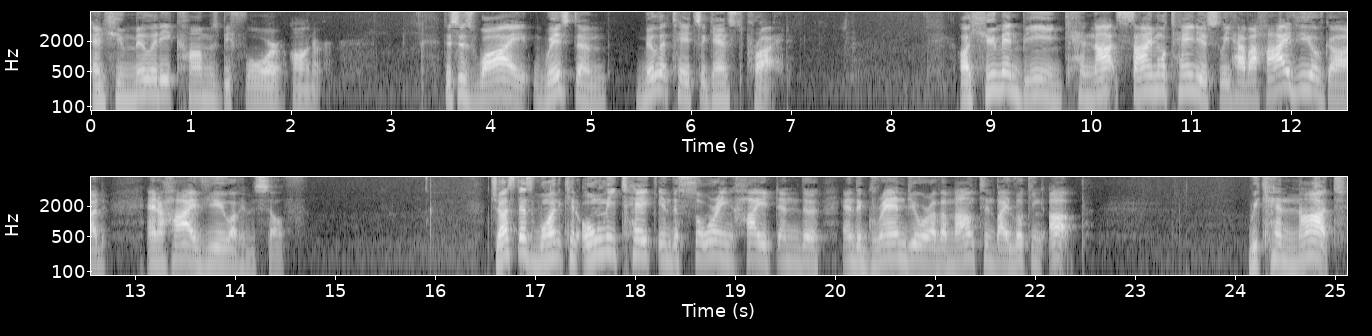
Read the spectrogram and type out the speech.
and humility comes before honor. This is why wisdom militates against pride. A human being cannot simultaneously have a high view of God and a high view of himself. Just as one can only take in the soaring height and the, and the grandeur of a mountain by looking up, we cannot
